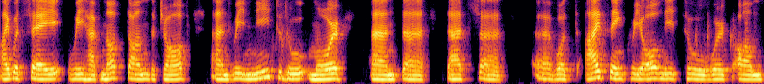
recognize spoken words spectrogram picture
I would say we have not done the job and we need to do more. And uh, that's uh, uh, what I think we all need to work on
